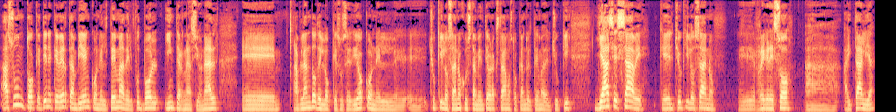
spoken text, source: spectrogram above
asunto que tiene que ver también con el tema del fútbol internacional. Eh, hablando de lo que sucedió con el eh, Chucky Lozano, justamente ahora que estábamos tocando el tema del Chucky, ya se sabe que el Chucky Lozano regresó a, a Italia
